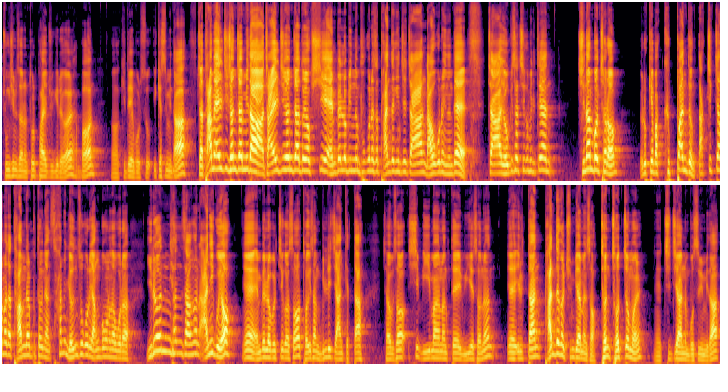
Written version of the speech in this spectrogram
중심선을 돌파해 주기를 한번 어, 기대해 볼 수 있겠습니다. 자 다음 LG 전자입니다. 자 LG 전자도 역시 엔벨롭 있는 부분에서 반등이 이제 쫙 나오고는 있는데 자 여기서 지금 일단 지난번처럼 이렇게 막 급반등 딱 찍자마자 다음 날부터 그냥 3일 연속으로 양봉으로 나오라 이런 현상은 아니고요. 예, 엔벨롭을 찍어서 더 이상 밀리지 않겠다. 자, 그래서 12만 원대 위에서는 예, 일단 반등을 준비하면서 전 저점을 예, 지지하는 모습입니다.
